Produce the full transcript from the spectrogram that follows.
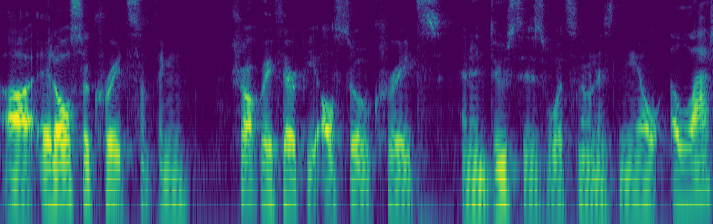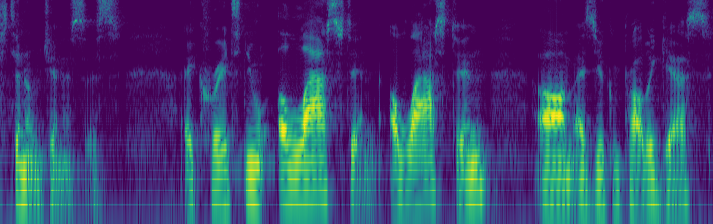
Uh, it also creates something, shockwave therapy also creates and induces what's known as neoelastinogenesis. It creates new elastin. Elastin, um, as you can probably guess,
